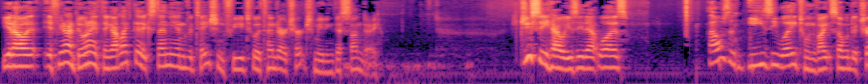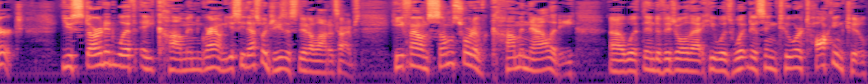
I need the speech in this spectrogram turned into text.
You know, if you're not doing anything, I'd like to extend the invitation for you to attend our church meeting this Sunday. Did you see how easy that was? That was an easy way to invite someone to church you started with a common ground. You see, that's what Jesus did a lot of times. He found some sort of commonality uh, with the individual that he was witnessing to or talking to.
